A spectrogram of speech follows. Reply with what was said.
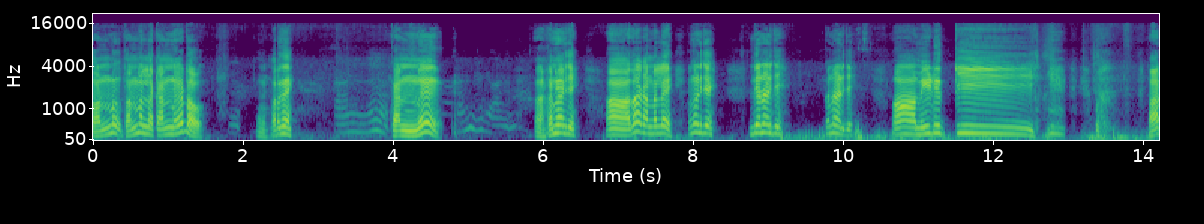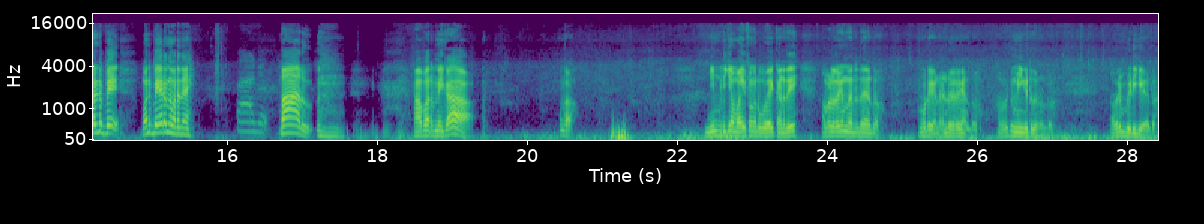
തണ്ണ് തണ്ണല്ല കണ്ണ് കേട്ടോ. പറഞ്ഞേ. കണ്ണ്. ആ കണ്ണ് കാണിച്ചേ. ആ അതാ കണ്ണല്ലേ. ഒന്ന് കാണിച്ചേ. എന്താണ് കാണിച്ചേ? കണ്ണ് കാണിച്ചേ. ആ മിടുക്കി. പാറുടെ പേ മോന്റെ പേരെന്ന് പറഞ്ഞേ? പാറു. ആ പറഞ്ഞിക്ക ഉണ്ടോ മീൻ പിടിക്കാൻ വൈഫ് അങ്ങോട്ട് പോയേക്കാണത് അവൾ ഇറങ്ങുന്നുണ്ട് കേട്ടോ അങ്ങോട്ട് കണ്ടോ? രണ്ടുപേരെ കണ്ടോ? അവർക്ക് മീൻ കിട്ടുന്നുണ്ടോ അവരും പിടിക്കുക കേട്ടോ.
